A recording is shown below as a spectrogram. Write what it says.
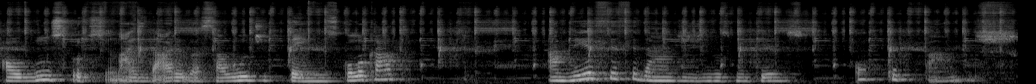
alguns profissionais da área da saúde têm nos colocado, a necessidade de nos mantermos ocupados,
